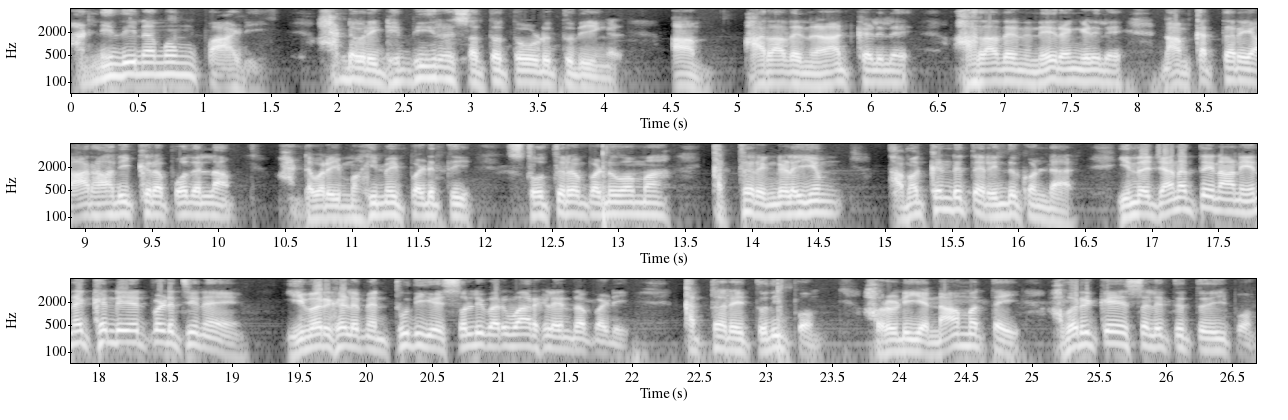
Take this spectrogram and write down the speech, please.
அந்நிதினமும் பாடி ஆண்டவரை கம்பீர சத்தத்தோடு துதியுங்கள். ஆம் ஆராதனை நாட்களிலே ஆராதனை நேரங்களிலே நாம் கத்தரை ஆராதிக்கிற போதெல்லாம் ஆண்டவரை மகிமைப்படுத்தி ஸ்தோத்திரம் பண்ணுவோமா? கத்தர் எங்களையும் தமக்கென்று தெரிந்து கொண்டார். இந்த ஜனத்தை நான் எனக்கென்று ஏற்படுத்தினேன். இவர்களும் என் துதியை சொல்லி வருவார்கள் என்றபடி கத்தரை துதிப்போம். அவருடைய நாமத்தை அவருக்கே செலுத்தி துதிப்போம்.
